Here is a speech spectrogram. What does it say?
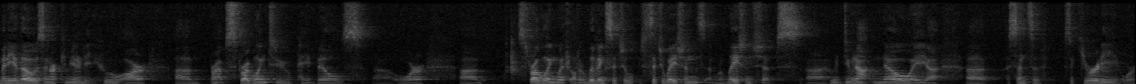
many of those in our community who are uh, perhaps struggling to pay bills uh, or uh, struggling with other living situ- situations and relationships, uh, who do not know a, uh, uh, a sense of security or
